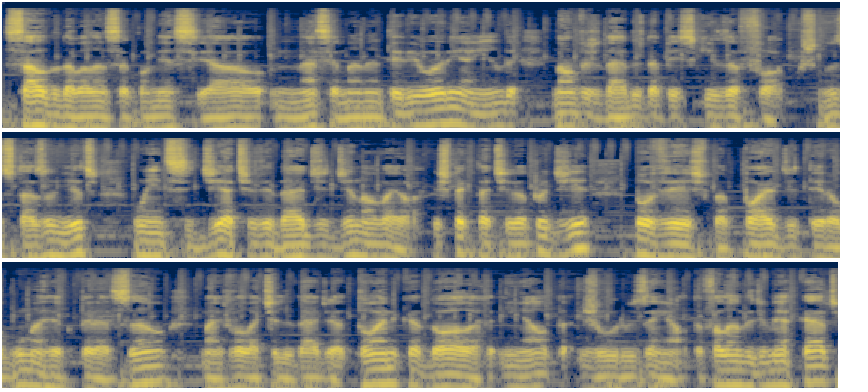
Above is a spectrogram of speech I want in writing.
saldo da balança comercial na semana anterior e ainda novos dados da pesquisa Focus. Nos Estados Unidos, o índice de atividade de Nova York. Expectativa para o dia Bovespa pode ter alguma recuperação, mas volatilidade é tônica, dólar em alta, juros em alta. Falando de mercados,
